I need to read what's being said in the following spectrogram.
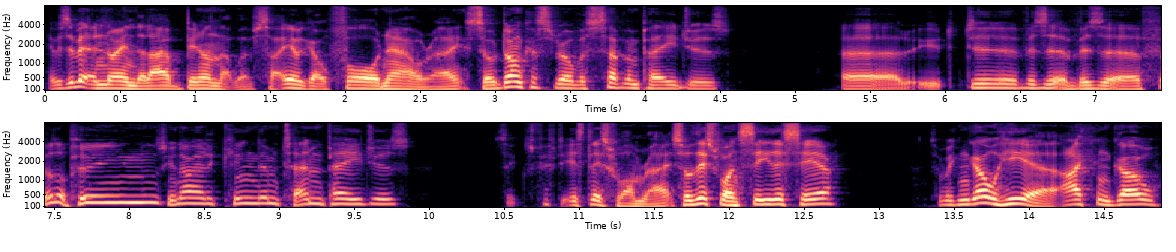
It was a bit annoying that I've been on that website. Here we go, four now, right? So Doncaster over seven pages. Uh, visit a visitor, Philippines, United Kingdom, ten pages, six fifty. It's this one, right? So this one, see this here. So we can go here. I can go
